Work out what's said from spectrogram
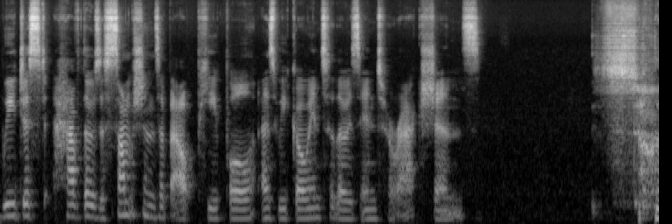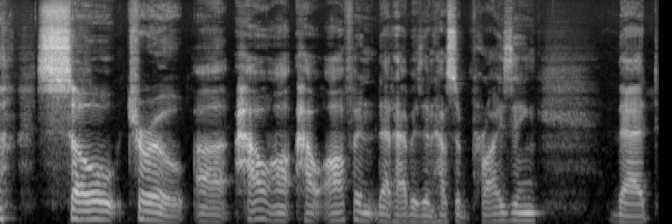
we just have those assumptions about people as we go into those interactions. So so true. Uh how how often that happens and how surprising that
